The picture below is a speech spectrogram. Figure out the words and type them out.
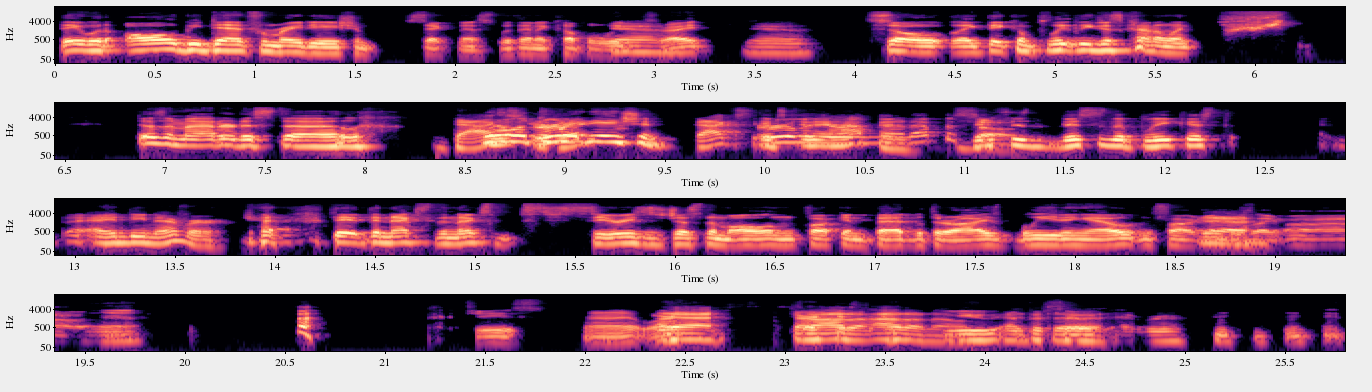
They would all be dead from radiation sickness within a couple weeks, Yeah. right? Yeah. So like they completely just kind of went. Doesn't matter. Just uh, That's what about the radiation? That's it's gonna in that happen. episode. This is this is the bleakest ending ever. Yeah, the, the next the next series is just them all in fucking bed with their eyes bleeding out and fucking Yeah. just like oh yeah. Jeez. All right. Well, yeah. So I, don't, I don't know. You It, uh, episode ever.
